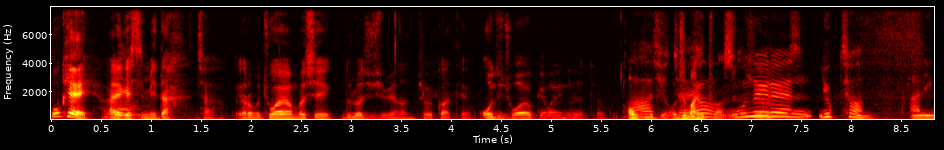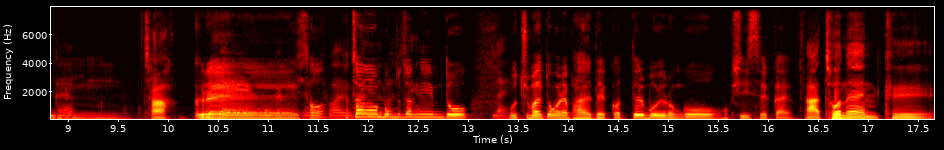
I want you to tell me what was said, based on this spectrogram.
오케이 알겠습니다. 자 여러분 좋아요 한 번씩 눌러주시면 좋을 것 같아요. 어제 좋아요 꽤 많이 눌렸더라고요. 어, 아 그러게요. 진짜요? 어제 많이 들어왔어요. 오늘은 6천 아닌가요? 음, 자 500, 그래서 590 좋아요 하창원 본부장님도 네. 뭐 주말 동안에 봐야 될 것들 뭐 이런 거 혹시 있을까요? 아 저는 그.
